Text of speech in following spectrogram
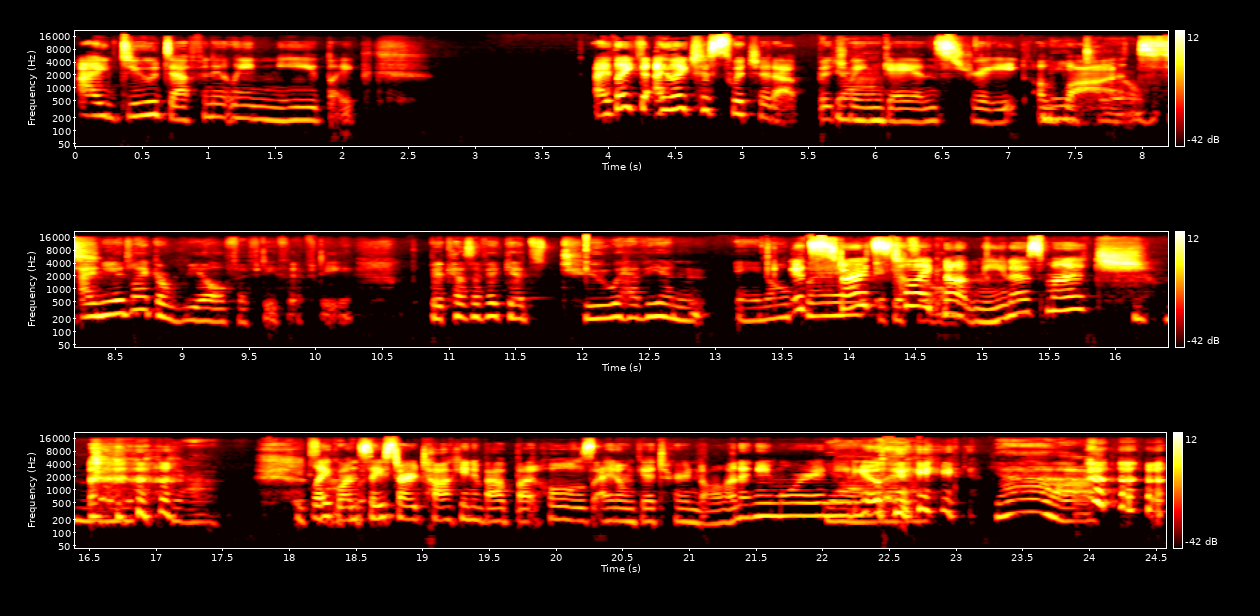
I do definitely need like I like I like to switch it up between Yeah. gay and straight a Me lot. too. I need like a real 50-50 because if it gets too heavy and anal it play, starts it to like little- not mean as much. Mm-hmm. yeah. Like once they start talking about buttholes, I don't get turned on anymore immediately. Yeah. I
